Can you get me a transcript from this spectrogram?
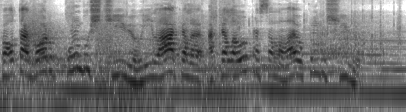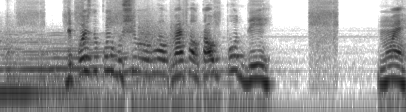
Falta agora o combustível. E lá, aquela, aquela outra sala lá é o combustível. Depois do combustível vai faltar o poder. Não é?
